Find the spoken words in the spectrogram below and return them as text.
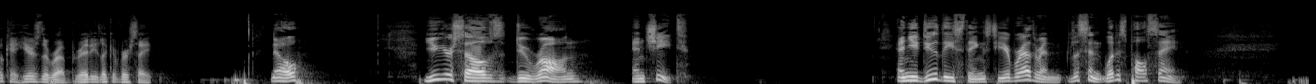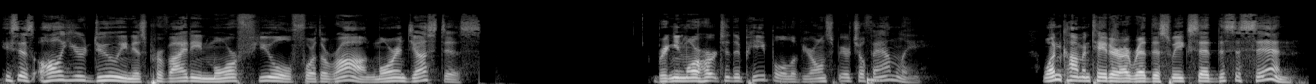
Okay, here's the rub. Ready? Look at verse 8. No, you yourselves do wrong and cheat. And you do these things to your brethren. Listen, what is Paul saying? He says, all you're doing is providing more fuel for the wrong, more injustice, bringing more hurt to the people of your own spiritual family. One commentator I read this week said, this is sin.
